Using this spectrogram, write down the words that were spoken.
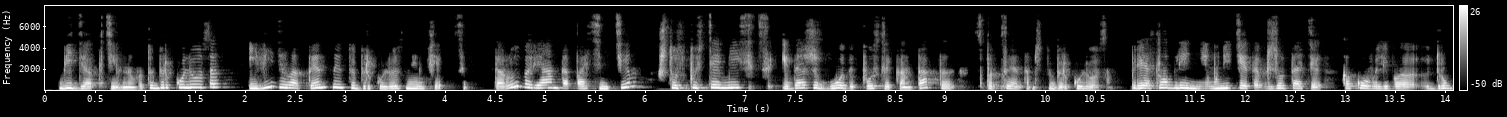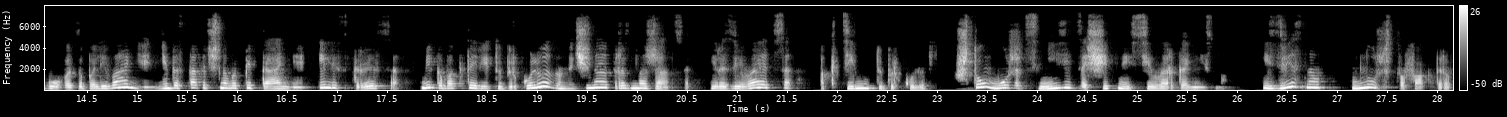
– в виде активного туберкулеза и в виде латентной туберкулезной инфекции. Второй вариант опасен тем, что спустя месяцы и даже годы после контакта с пациентом с туберкулезом, при ослаблении иммунитета в результате какого-либо другого заболевания, недостаточного питания или стресса, микобактерии туберкулеза начинают размножаться и развивается активный туберкулез, что может снизить защитные силы организма. Известно множество факторов,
